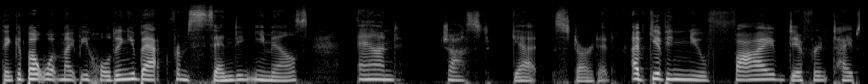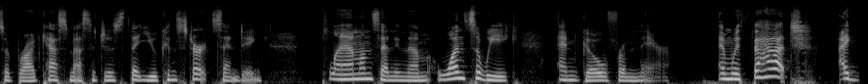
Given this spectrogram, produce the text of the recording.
think about what might be holding you back from sending emails, and just get started. I've given you five different types of broadcast messages that you can start sending. Plan on sending them once a week and go from there. And with that, I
